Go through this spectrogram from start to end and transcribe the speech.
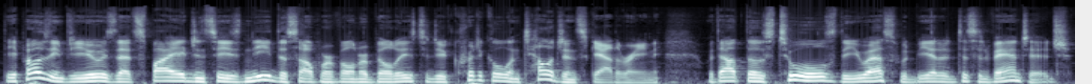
The opposing view is that spy agencies need the software vulnerabilities to do critical intelligence gathering. Without those tools, the US would be at a disadvantage.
